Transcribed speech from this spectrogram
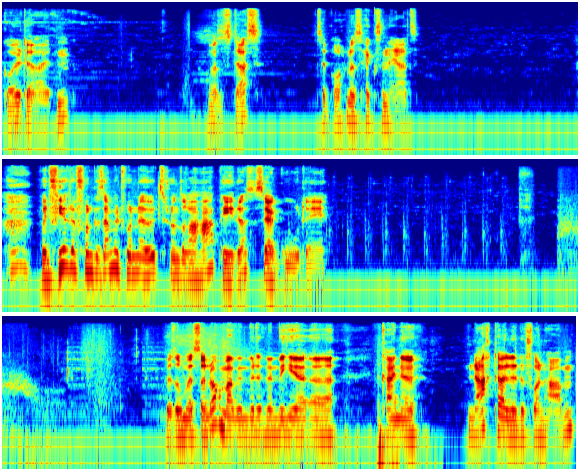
Gold erhalten. Was ist das? Zerbrochenes Hexenherz. Wenn vier davon gesammelt wurden, erhöht sich unsere HP. Das ist ja gut, ey. Versuchen wir es dann nochmal, wenn wir, wenn wir hier äh, keine Nachteile davon haben.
